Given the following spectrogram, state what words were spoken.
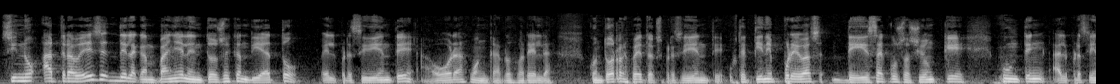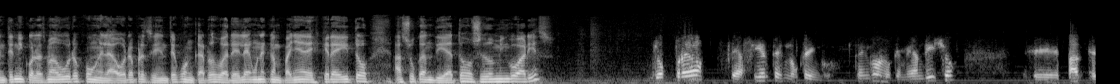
sino a través de la campaña del entonces candidato, el presidente, ahora Juan Carlos Varela. Con todo respeto, expresidente, ¿usted tiene pruebas de esa acusación que junten al presidente Nicolás Maduro con el ahora presidente Juan Carlos Varela en una campaña de descrédito a su candidato José Domingo Arias? Yo pruebas fehacientes no tengo, tengo lo que me han dicho, eh, eh,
